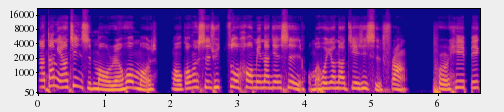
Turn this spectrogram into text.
那当你要禁止某人或某某公司去做后面那件事，我们会用到介系词 “from”，prohibit。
